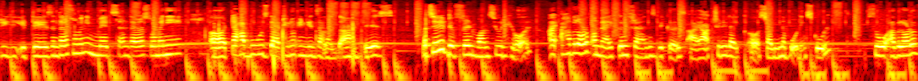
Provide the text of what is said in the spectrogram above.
really it is. And there are so many myths, and there are so many uh, taboos that you know Indians are like that. This, but it's really different once you're here. I, I have a lot of American friends because I actually like uh, study in a boarding school, so I have a lot of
